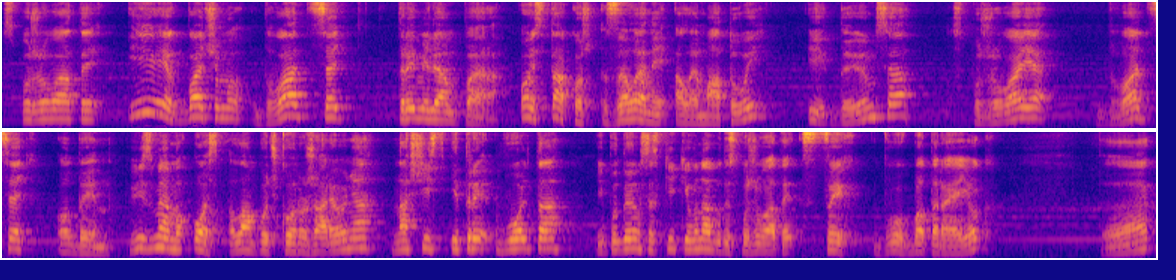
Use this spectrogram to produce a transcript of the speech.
споживати. І, як бачимо, 23 мА. Ось також зелений, але матовий. І дивимося, споживає 21. Візьмемо ось лампочку розжарювання на 6,3 вольта. І подивимося, скільки вона буде споживати з цих двох батарейок. Так.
